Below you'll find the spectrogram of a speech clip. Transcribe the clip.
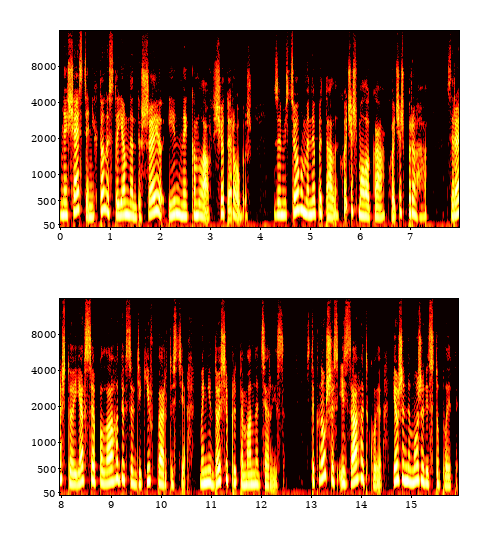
На щастя, ніхто не стояв над душею і не камлав, що ти робиш. Замість цього мене питали хочеш молока, хочеш пирога. Зрештою, я все полагодив завдяки впертості, мені досі притаманна ця риса. Стикнувшись із загадкою, я вже не можу відступити.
